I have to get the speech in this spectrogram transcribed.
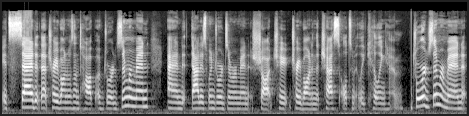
It's said that Trayvon was on top of George Zimmerman, and that is when George Zimmerman shot Trayvon in the chest, ultimately killing him. George Zimmerman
